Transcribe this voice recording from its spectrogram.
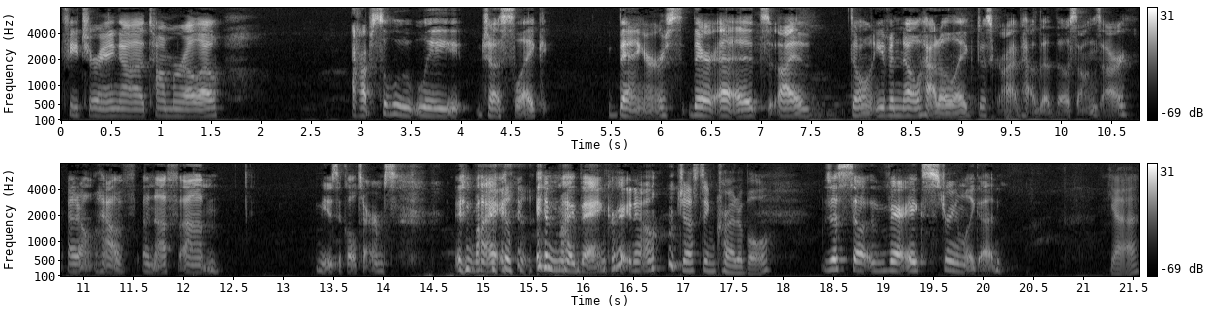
featuring uh, Tom Morello. Absolutely, just like bangers. There, uh, it's I don't even know how to like describe how good those songs are. I don't have enough um, musical terms in my in my bank right now. Just incredible. Just so very extremely good. Yeah.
